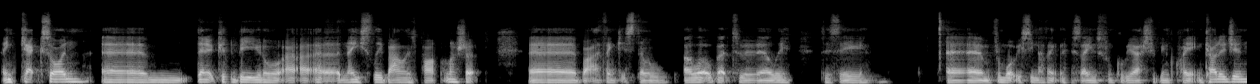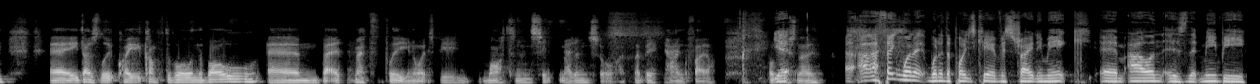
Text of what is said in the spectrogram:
and kicks on, um, then it could be you know a, a nicely balanced partnership. Uh, but I think it's still a little bit too early to say um, from what we've seen, I think the signs from Kobayashi have been quite encouraging. Uh, he does look quite comfortable on the ball, um, but admittedly, you know, it's been Morton and St Mirren, so maybe hang fire yeah. now. I think one of, one of the points Kev is trying to make, um, Alan, is that maybe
